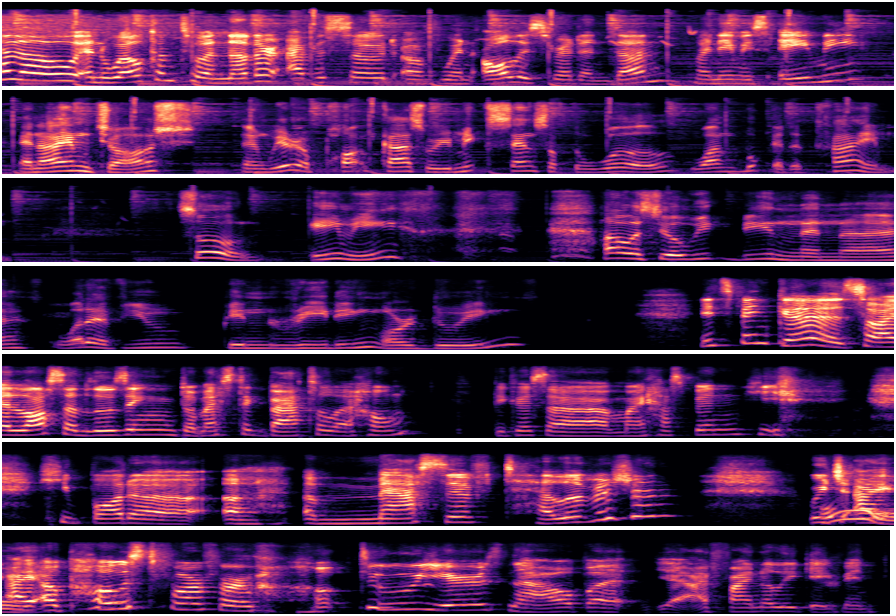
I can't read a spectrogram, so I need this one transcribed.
Hello, and welcome to another episode of When All Is Read and Done. My name is Amy. And I'm Josh, and we're a podcast where we make sense of the world one book at a time. So, Amy, how has your week been, and uh, what have you been reading or doing? It's been good. So, I lost a losing domestic battle at home because uh, my husband he he bought a, a, a massive television which oh. I, I oh. opposed for for about two years now. But yeah, I finally gave in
